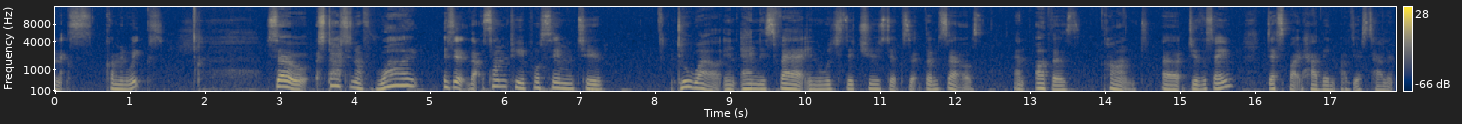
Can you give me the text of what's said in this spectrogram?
next coming weeks. So, starting off, why is it that some people seem to do well in any sphere in which they choose to exert themselves, and others can't uh, do the same? Despite having obvious talent.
